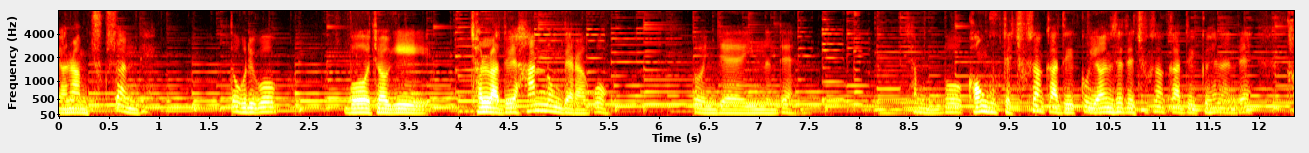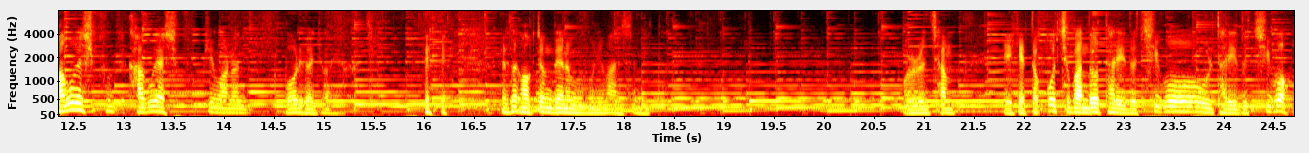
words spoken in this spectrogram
연암 축산대 또 그리고 뭐 저기 전라도에 한농대라고 또 이제 있는데 참 뭐 건국대 축산과도 있고 연세대 축산과도 있고 했는데 가고야 싶 가고야 싶지만은 머리가 좋아요. 그래서 걱정되는 부분이 많습니다. 오늘은 참 이렇게 또 고추밭 노타리도 치고 울타리도 치고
